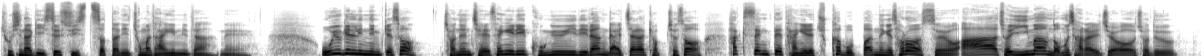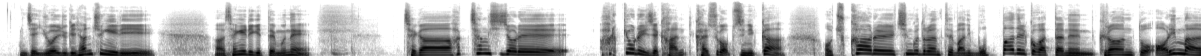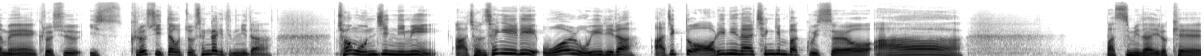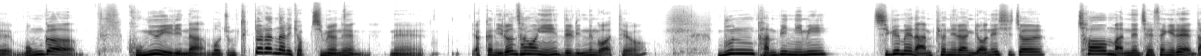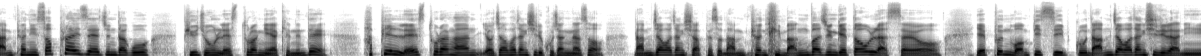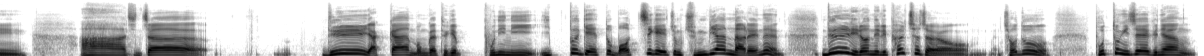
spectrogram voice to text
조신하게 있을 수 있었다니 정말 다행입니다. 네. 5612님께서 저는 제 생일이 공휴일이랑 날짜가 겹쳐서 학생 때 당일에 축하 못 받는 게 서러웠어요. 아, 저희 이 마음 너무 잘 알죠. 저도 이제 6월 6일 현충일이 어, 생일이기 때문에 제가 학창 시절에 학교를 이제 간, 갈 수가 없으니까 어, 축하를 친구들한테 많이 못 받을 것 같다는 그런 또 어린 마음에 그럴 수 있, 그럴 수 있다고 또 생각이 듭니다. 정온진 님이 아, 전 생일이 5월 5일이라 아직도 어린이날 챙김 받고 있어요. 아. 맞습니다. 이렇게 뭔가 공휴일이나 뭐 좀 특별한 날이 겹치면은 네. 약간 이런 상황이 늘 있는 것 같아요. 문담비 님이 지금의 남편이랑 연애 시절 처음 맞는 제 생일에 남편이 surprise 해준다고 view 좋은 레스토랑 예약했는데 하필 레스토랑 안 여자 화장실이 고장나서 남자 화장실 앞에서 남편이 망봐준 게 떠올랐어요. 예쁜 원피스 입고 남자 화장실이라니. 아, 진짜 늘 약간 뭔가 되게 본인이 이쁘게 또 멋지게 좀 준비한 날에는 늘 이런 일이 펼쳐져요. 저도 보통 이제 그냥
